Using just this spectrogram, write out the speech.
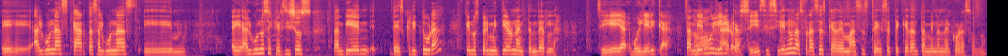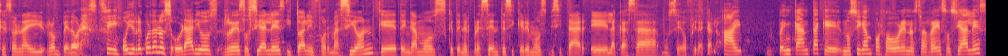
eh, algunas cartas, algunas, eh, eh, algunos ejercicios también de escritura que nos permitieron entenderla. Sí, ella muy lírica. También muy lírica. Sí, sí, sí. Tiene unas frases que además este, se te quedan también en el corazón, ¿no? Que son ahí rompedoras. Sí. Oye, recuérdanos horarios, redes sociales y toda la información que tengamos que tener presente si queremos visitar eh, la Casa Museo Frida Kahlo. Ay, encanta que nos sigan por favor en nuestras redes sociales.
